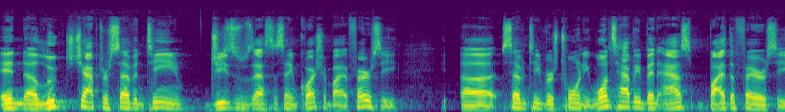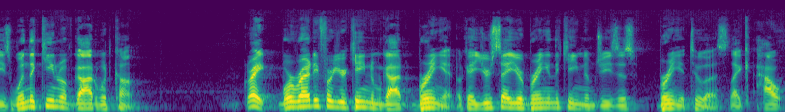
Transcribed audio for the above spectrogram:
In uh, Luke chapter 17, Jesus was asked the same question by a Pharisee. Uh, 17 verse 20. Once having been asked by the Pharisees when the kingdom of God would come. Great, we're ready for your kingdom, God. Bring it. Okay, you say you're bringing the kingdom, Jesus. Bring it to us. Like how?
